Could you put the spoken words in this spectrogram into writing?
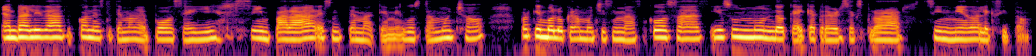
En realidad con este tema me puedo seguir sin parar, es un tema que me gusta mucho porque involucra muchísimas cosas y es un mundo que hay que atreverse a explorar sin miedo al éxito.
